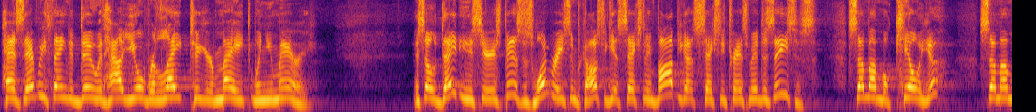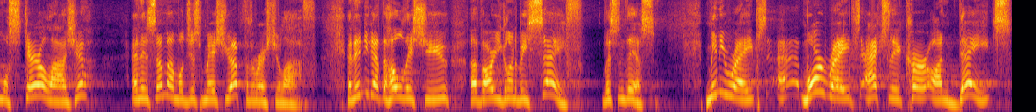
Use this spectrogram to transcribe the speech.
has everything to do with how you'll relate to your mate when you marry. And so dating is serious business. One reason, because if you get sexually involved, you got sexually transmitted diseases. Some of them will kill you, some of them will sterilize you, and then some of them will just mess you up for the rest of your life. And then you got the whole issue of are you going to be safe? Listen to this. Many rapes, uh, more rapes actually occur on dates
